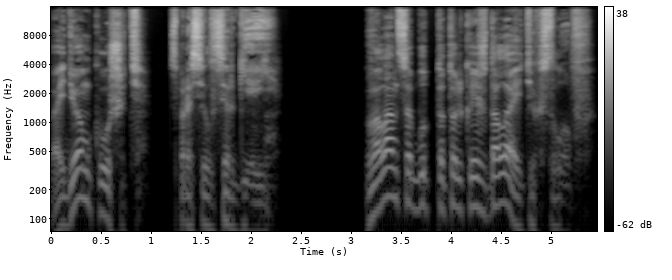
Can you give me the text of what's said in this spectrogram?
«Пойдем кушать?» — спросил Сергей. Валанса будто только и ждала этих слов.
